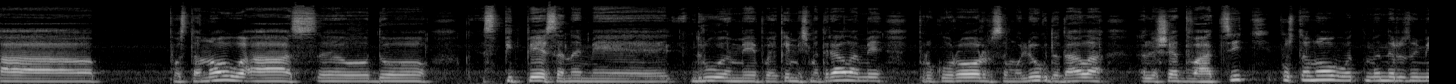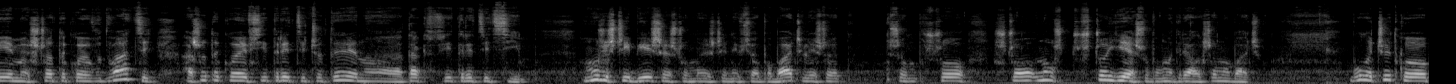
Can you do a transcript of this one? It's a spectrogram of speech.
а постанову, а з, до, з підписаними другими по якимись матеріалами прокурор Самолюк додала лише 20 постанов. От ми не розуміємо, що таке в 20, а що таке всі 34, ну а так всі 37. Може ще й більше, що ми ще не все побачили, що, що, що, що, ну, що є, що по матеріалах, що ми бачимо. Було чітко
